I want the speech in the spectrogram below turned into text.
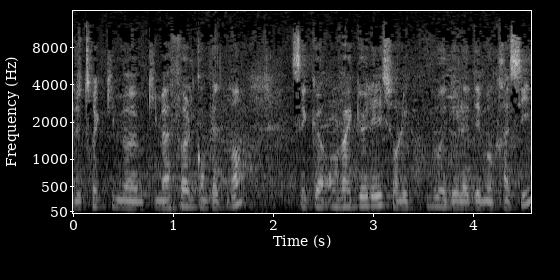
le truc qui me qui m'affole complètement, c'est qu'on va gueuler sur le coût de la démocratie.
